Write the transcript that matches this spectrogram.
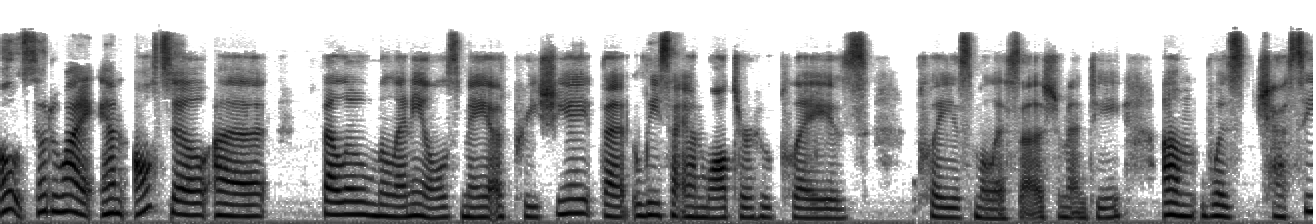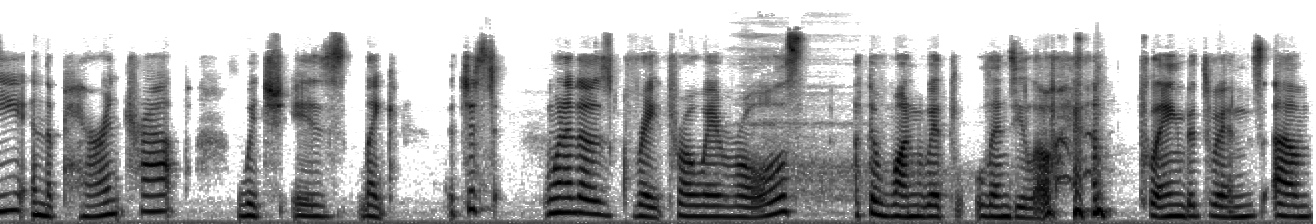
Oh, so do I. And also, uh, fellow millennials may appreciate that Lisa Ann Walter, who plays plays Melissa Schemmenti, um, was Chessie in The Parent Trap, which is like just one of those great throwaway roles. The one with Lindsay Lohan playing the twins. Um,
